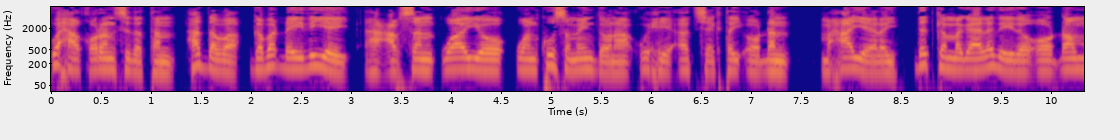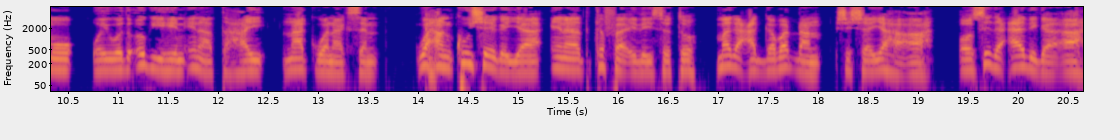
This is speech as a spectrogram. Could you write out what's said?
Waxaa qoran sida tan haddaba gabadhaydiyey ha cabsan waayo waan kuu samayn doonaa wixii aad sheegtay oo dhan maxaa yeelay dadka magaaladayda oo dhammu way wada og yihiin inaad tahay naag wanaagsan. Waxaan kuu sheegayaa inaad ka faa'iidaysato magaca gabadhan shisheeyaha ah oo sida caadiga ah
